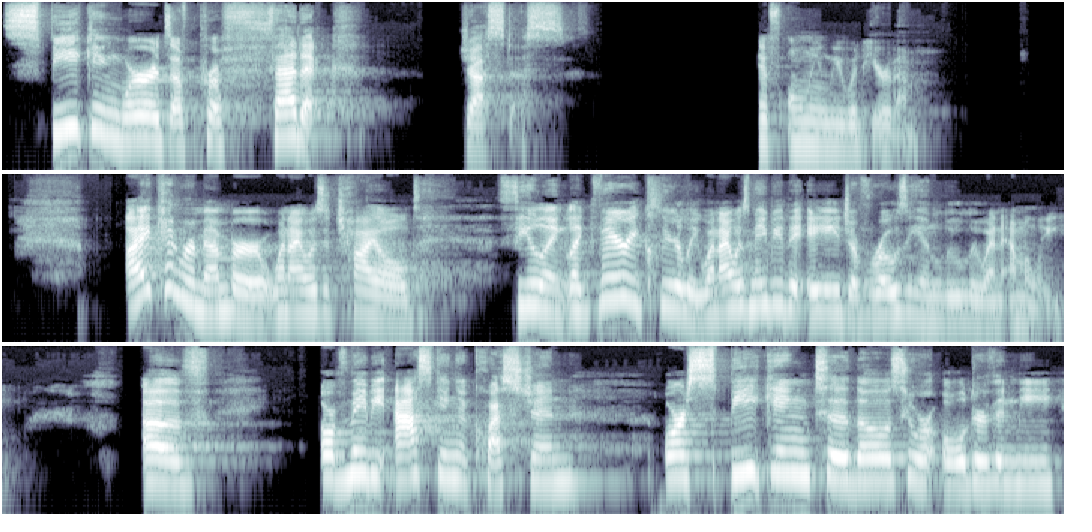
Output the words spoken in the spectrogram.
Speaking words of prophetic justice, if only we would hear them. I can remember when I was a child feeling like very clearly when I was maybe the age of Rosie and Lulu and Emily, of or maybe asking a question or speaking to those who are older than me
